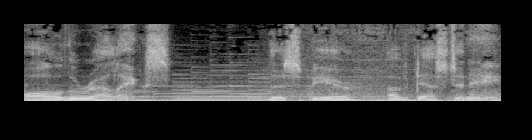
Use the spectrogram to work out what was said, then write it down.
all the relics, the Spear of Destiny.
